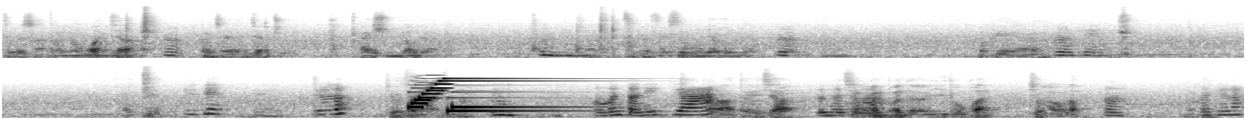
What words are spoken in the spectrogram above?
这个啥要忘记了，刚才人家煮开水用的，嗯这个才是我要用的。嗯嗯，OK 啊，OK，，OK，就这样，嗯，对了，就这样我们等一下。啊，等一下，小笨笨的一头饭就好了。，OK。了，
